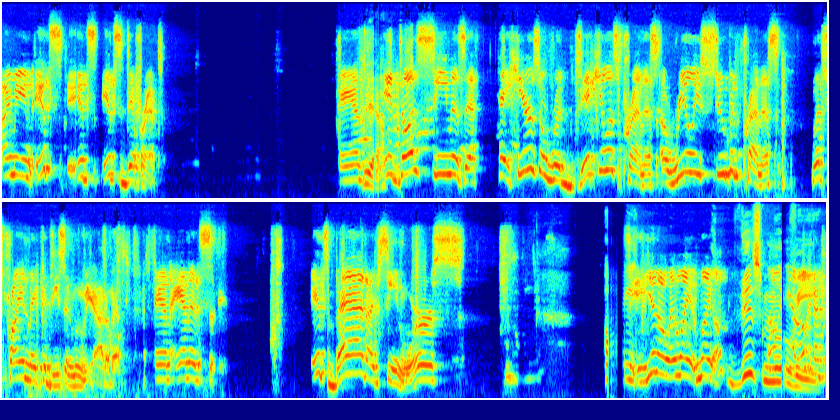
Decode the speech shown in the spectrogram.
I mean, it's it's it's different. And Yeah. it does seem as if, hey, here's a ridiculous premise, a really stupid premise. Let's try and make a decent movie out of it. And and it's it's bad. I've seen worse. I- You know, and like like oh, this oh, movie yeah, okay.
